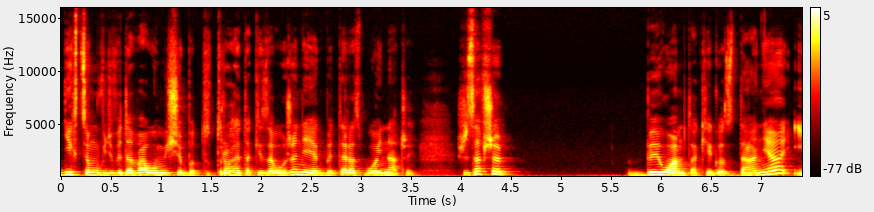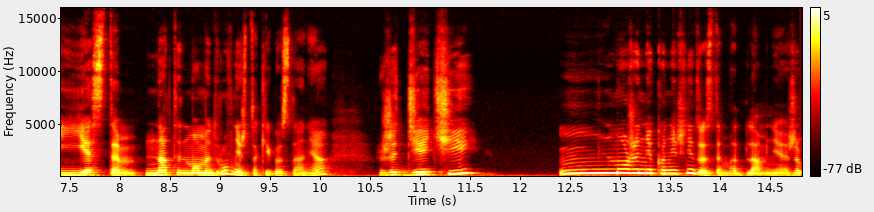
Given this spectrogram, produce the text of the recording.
nie chcę mówić wydawało mi się, bo to trochę takie założenie, jakby teraz było inaczej, że zawsze byłam takiego zdania i jestem na ten moment również takiego zdania, że dzieci może niekoniecznie to jest temat dla mnie, że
